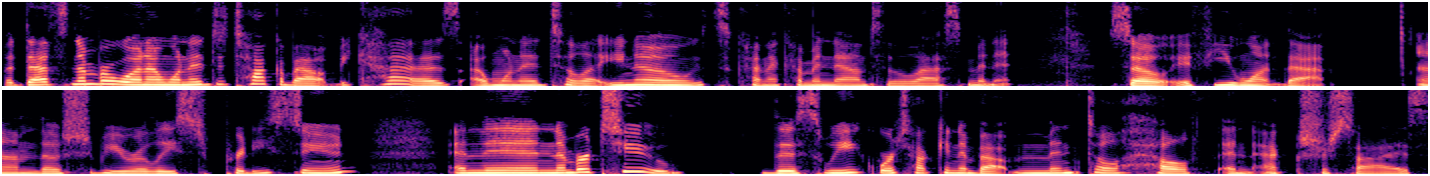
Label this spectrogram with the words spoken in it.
but that's number one i wanted to talk about because i wanted to let you know it's kind of coming down to the last minute. So if you want that um, those should be released pretty soon. And then number two this week we're talking about mental health and exercise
